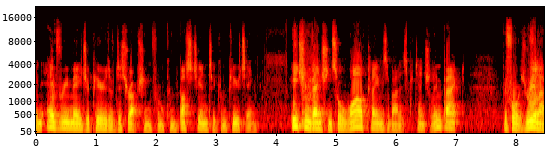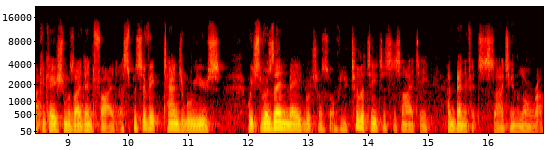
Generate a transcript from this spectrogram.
in every major period of disruption, from combustion to computing. Each invention saw wild claims about its potential impact before its real application was identified, a specific tangible use which was then made, which was of utility to society and benefit to society in the long run.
